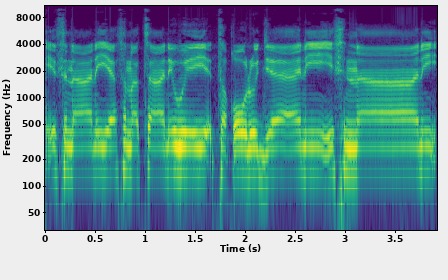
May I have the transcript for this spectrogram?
inaani yatnataani weeye taquulu jaa'anii inaani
